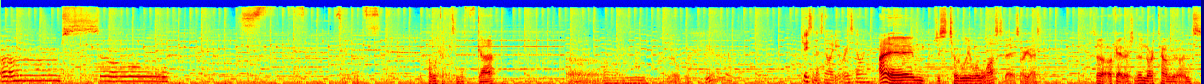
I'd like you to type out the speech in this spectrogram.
Um, so. Republic of Tasnica. Jason has no idea where he's going. I'm just totally a little lost today. Sorry, guys. So, okay, there's the Northtown ruins.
